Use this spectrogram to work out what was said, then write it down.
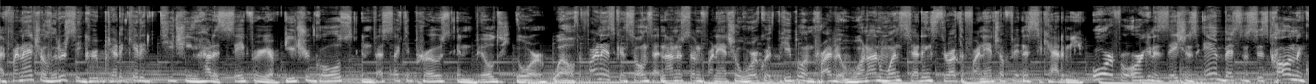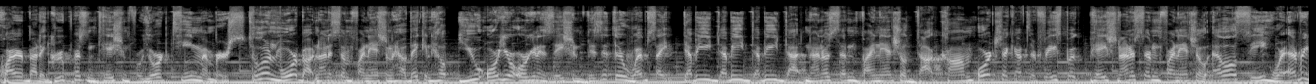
a financial literacy group dedicated to teaching you how to save for your future goals, invest like the pros, and build your wealth. The finance consultants at 907 Financial work with people in private one on one settings throughout the Financial Fitness Academy. Or for organizations and businesses, call and inquire about a group presentation for your team members. To learn more about 907 Financial and how they can help you or your organization, visit their website, www.907financial.com, or check out their Facebook page, 907 Financial LLC, where every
